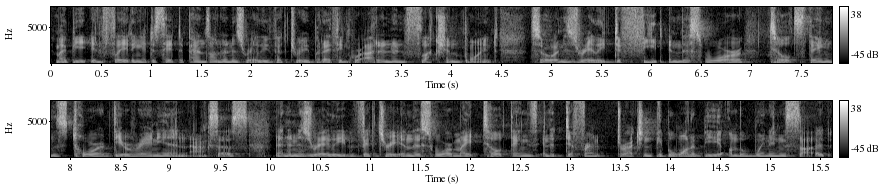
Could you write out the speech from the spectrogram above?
it might be inflating it to say it depends on an Israeli victory, but I think we're at an inflection point. So an Israeli defeat in this war tilts things toward the Iranian axis, and an Israeli victory in this war might tilt things in a different direction. People want to be on the winning side.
